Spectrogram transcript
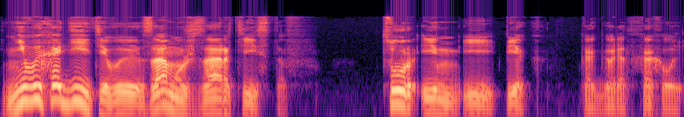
не выходите вы замуж за артистов. Цур им и пек, как говорят хохлы.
